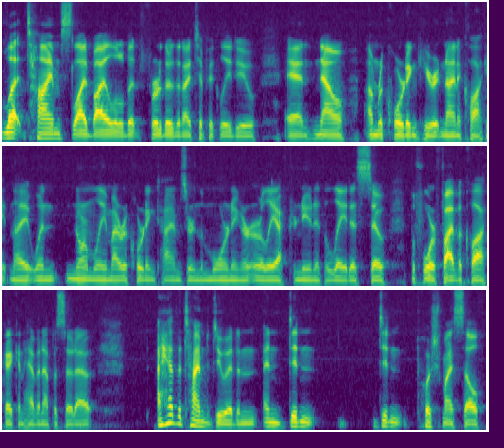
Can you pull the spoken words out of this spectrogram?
let time slide by a little bit further than I typically do. And now I'm recording here at nine o'clock at night when normally my recording times are in the morning or early afternoon at the latest. So before five o'clock, I can have an episode out. I had the time to do it and, and didn't didn't push myself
